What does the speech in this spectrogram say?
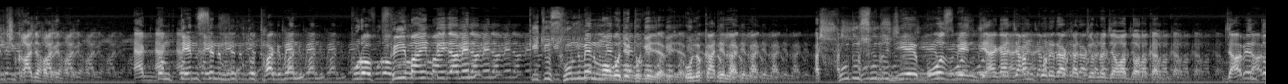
কিছু কাজ হবে একদম টেনশন মুক্ত থাকবেন পুরো ফ্রি মাইন্ডে যাবেন কিছু শুনবেন মগজে ঢুকে যাবে ওগুলো কাজে লাগবে। আর শুধু শুধু যে বসবেন জায়গা জাম করে রাখার জন্য যাওয়া দরকার। যাবেন তো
